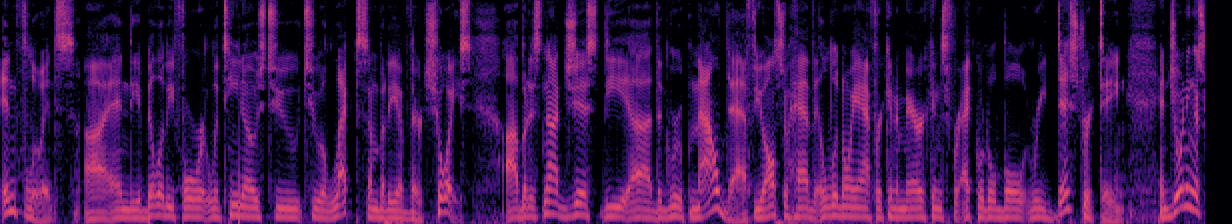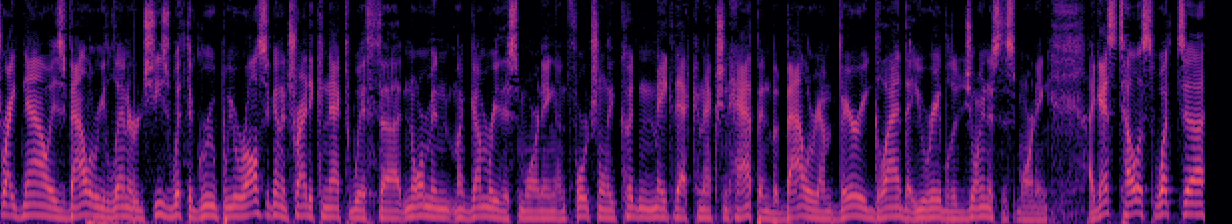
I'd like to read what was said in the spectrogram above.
influence uh, and the ability for Latinos to to elect somebody of their choice. Uh, but it's not just the uh, the group MALDEF. You also have Illinois African Americans for Equitable Redistricting. And joining us right now is Valerie Leonard. She's with the group. We were also going to try to connect with uh, Norman Montgomery this morning. Unfortunately, couldn't make that connection happen. But Valerie, I'm very glad that you were able to join us this morning. I guess tell us what uh,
